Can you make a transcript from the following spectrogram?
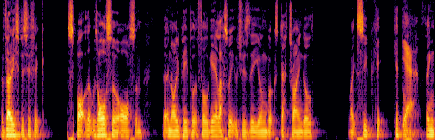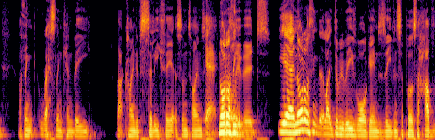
a very specific spot that was also awesome that annoyed people at Full Gear last week, which was the Young Bucks Death Triangle, like super kick, kick Yeah. thing. I think wrestling can be that kind of silly theatre sometimes. Yeah, not I think yeah, nor do I think that like WWE's War Games is even supposed to have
